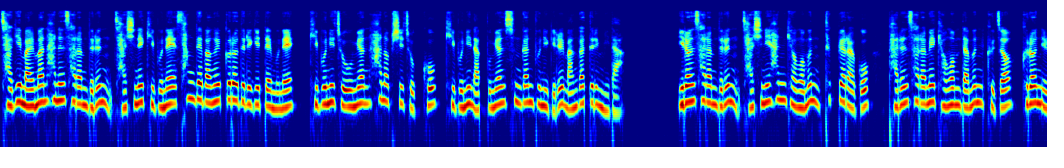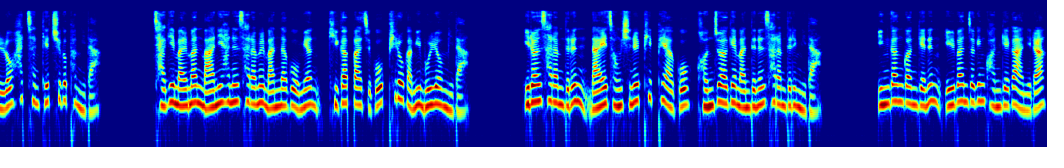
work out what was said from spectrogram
자기 말만 하는 사람들은 자신의 기분에 상대방을 끌어들이기 때문에 기분이 좋으면 한없이 좋고 기분이 나쁘면 순간 분위기를 망가뜨립니다. 이런 사람들은 자신이 한 경험은 특별하고 다른 사람의 경험담은 그저 그런 일로 하찮게 취급합니다. 자기 말만 많이 하는 사람을 만나고 오면 기가 빠지고 피로감이 몰려옵니다. 이런 사람들은 나의 정신을 피폐하고 건조하게 만드는 사람들입니다. 인간관계는 일반적인 관계가 아니라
